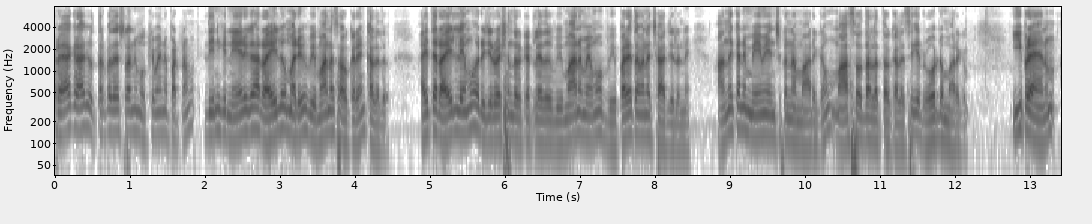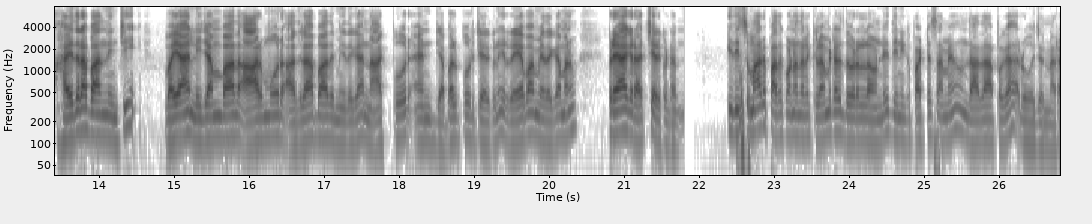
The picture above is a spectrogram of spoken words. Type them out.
ప్రయాగ్రాజ్ ఉత్తరప్రదేశ్లోని ముఖ్యమైన పట్టణం. దీనికి నేరుగా రైలు మరియు విమాన సౌకర్యం కలదు. అయితే రైలు ఏమో రిజర్వేషన్ దొరకట్లేదు. విమానం ఏమో విపరీతమైన ఛార్జీలు ఉన్నాయి అందుకని మేము ఎంచుకున్న మార్గం మా సోదరులతో కలిసి రోడ్డు మార్గం. ఈ ప్రయాణం హైదరాబాద్ నుంచి వయా నిజామాబాద్ ఆర్మూర్ ఆదిలాబాద్ మీదుగా నాగ్పూర్ అండ్ జబల్పూర్ చేరుకుని రేవా మీదుగా మనం ప్రయాగరాజ్ చేరుకుంటాం. ఇది సుమారు పదకొండు వందల కిలోమీటర్ల దూరంలో ఉండి దీనికి పట్టు సమయం దాదాపుగా రోజున్నర.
